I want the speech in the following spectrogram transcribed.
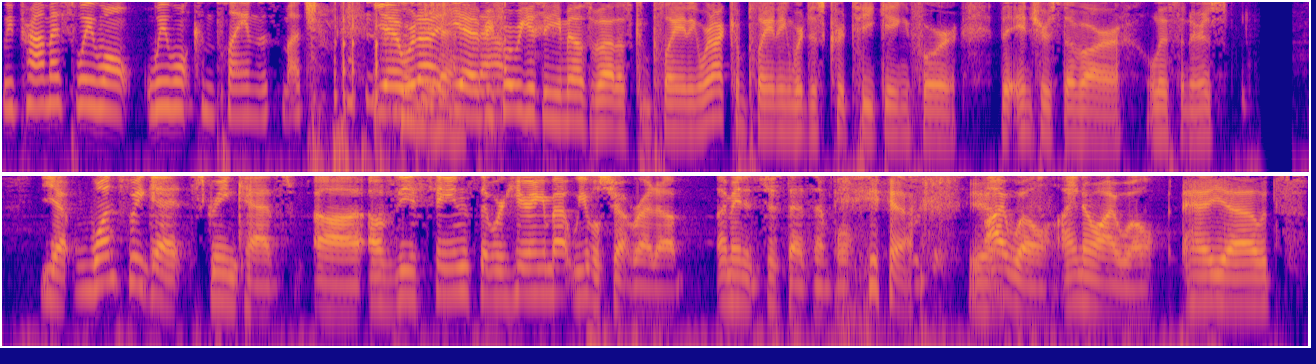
We promise we won't. We won't complain this much. Yeah, we're not. Yeah. Yeah, before we get the emails about us complaining, we're not complaining. We're just critiquing for the interest of our listeners. Yeah, once we get screen caps uh, of these scenes that we're hearing about, we will shut right up. I mean, it's just that simple. Yeah, yeah. I will. I know I will. Hey, uh, let's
